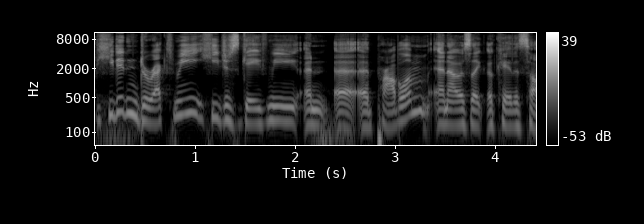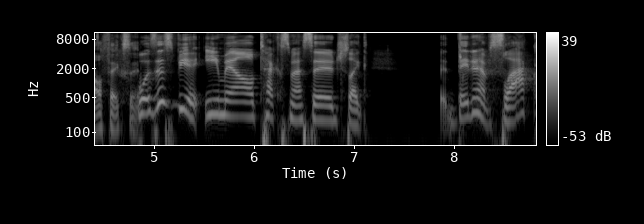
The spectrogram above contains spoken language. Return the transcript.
he didn't direct me. He just gave me an, a, a problem, and I was like, okay, this I'll fix it. Was this via email, text message? Like they didn't have Slack.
